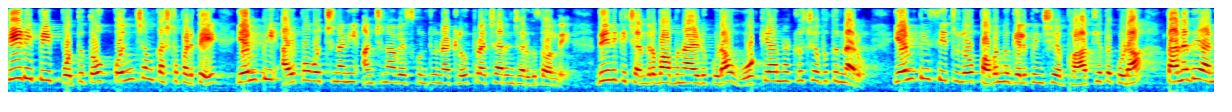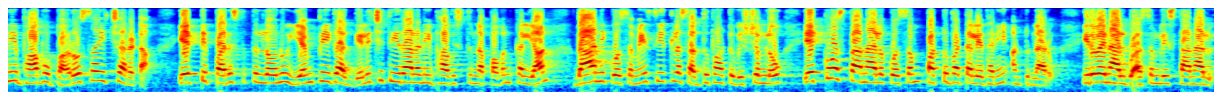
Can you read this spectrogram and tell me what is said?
టీడీపీ పొత్తుతో కొంచెం కష్టపడితే ఎంపీ అయిపోవచ్చునని అంచనా వేసుకుంటున్నట్లు ప్రచారం జరుగుతోంది. దీనికి చంద్రబాబు నాయుడు కూడా ఓకే అన్నట్లు చెబుతున్నారు. ఎంపీ సీటులో పవన్ను గెలిపించే బాధ్యత కూడా తనదే అని బాబు భరోసా ఇచ్చారట. ఎట్టి పరిస్థితుల్లోనూ ఎంపీగా గెలిచి తీరాలని భావిస్తున్న పవన్ కళ్యాణ్ దానికోసమే సీట్ల సర్దుబాటు విషయంలో ఎక్కువ స్థానాల కోసం పట్టుబట్టలేదని అంటున్నారు. ఇరవై నాలుగు అసెంబ్లీ స్థానాలు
